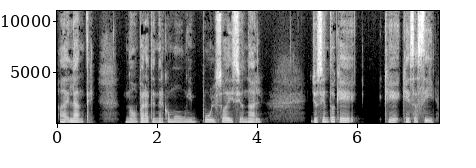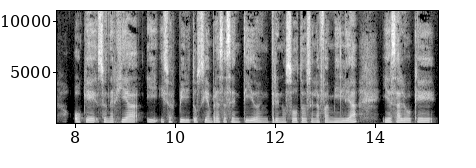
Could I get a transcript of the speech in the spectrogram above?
adelante, ¿no? Para tener como un impulso adicional. Yo siento que, que, que es así, o que su energía y, su espíritu siempre hace sentido entre nosotros, en la familia, y es algo que,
